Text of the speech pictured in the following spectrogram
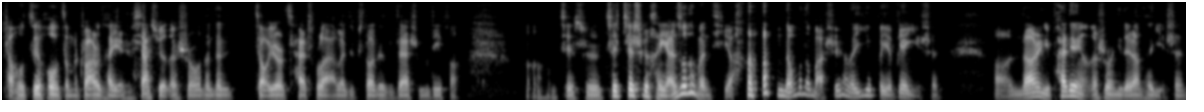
然后最后怎么抓住他，也是下雪的时候，他的脚印踩出来了，就知道他在什么地方。啊，这是这这是个很严肃的问题啊，能不能把身上的衣服也变隐身？啊，当然你拍电影的时候你得让他隐身，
